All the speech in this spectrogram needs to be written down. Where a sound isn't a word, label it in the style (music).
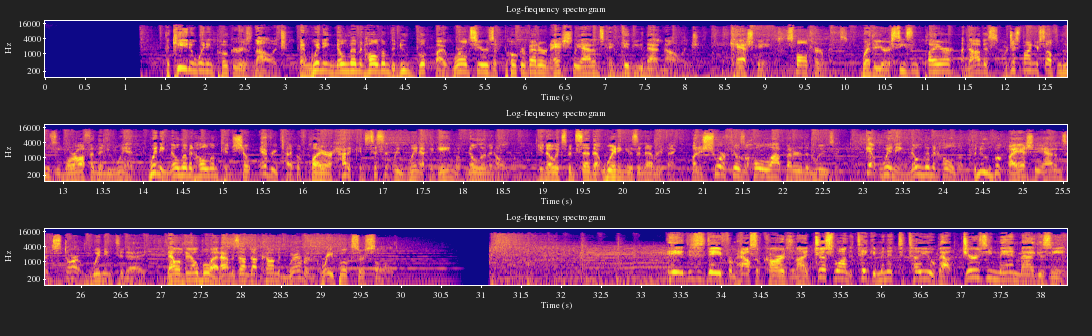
The key to winning poker is knowledge, and winning No Limit Hold'em, the new book by World Series of Poker veteran Ashley Adams, can give you that knowledge. Cash games, small tournaments. Whether you're a seasoned player, a novice, or just find yourself losing more often than you win, winning No Limit Hold'em can show every type of player how to consistently win at the game of No Limit Hold'em. You know it's been said that winning isn't everything, but it sure feels a whole lot better than losing. Get Winning No Limit Hold'em, the new book by Ashley Adams, and start winning today. Now available at Amazon.com and wherever great books are sold. Hey, this is Dave from House of Cards, and I just wanted to take a minute to tell you about Jersey Man Magazine.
